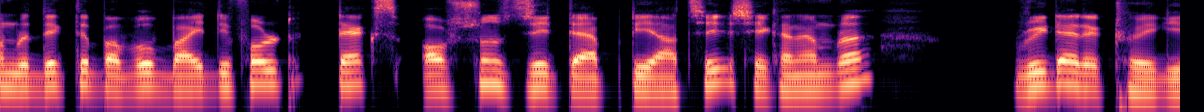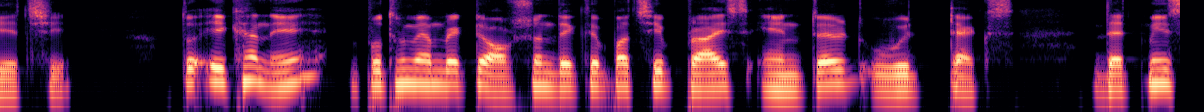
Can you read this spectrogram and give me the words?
আমরা দেখতে পাবো বাই ডিফল্ট ট্যাক্স অপশনস যে ট্যাবটি আছে, সেখানে আমরা রিডাইরেক্ট হয়ে গিয়েছি। তো এখানে প্রথমে আমরা একটা অপশন দেখতে পাচ্ছি price entered with tax that means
